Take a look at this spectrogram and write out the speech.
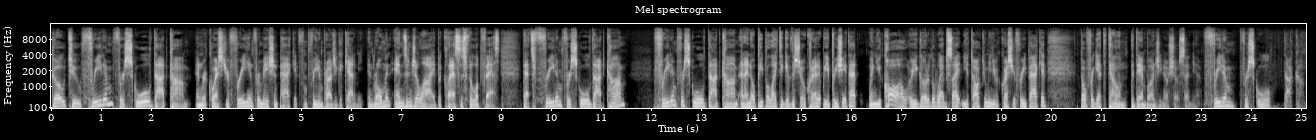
Go to freedomforschool.com and request your free information packet from Freedom Project Academy. Enrollment ends in July, but classes fill up fast. That's freedomforschool.com freedomforschool.com. And I know people like to give the show credit. We appreciate that. When you call or you go to the website and you talk to them and you request your free packet, don't forget to tell them the Dan Bongino show sent you. Freedomforschool.com.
